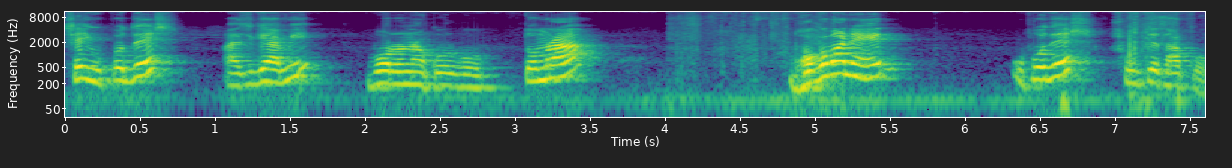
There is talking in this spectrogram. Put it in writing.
সেই উপদেশ আজকে আমি বর্ণনা করব। তোমরা ভগবানের উপদেশ শুনতে থাকো।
